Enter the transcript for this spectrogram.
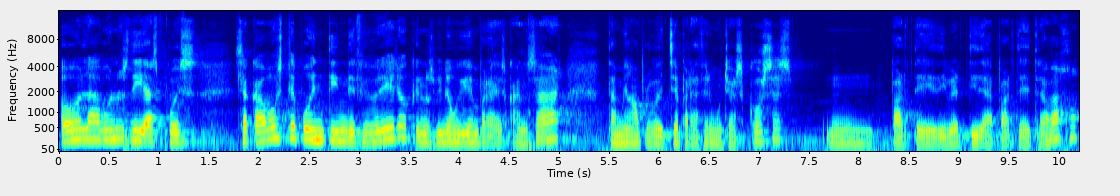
Hola, buenos días. Pues se acabó este puentín de febrero que nos vino muy bien para descansar. También aproveché para hacer muchas cosas, mm, parte divertida, parte de trabajo.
